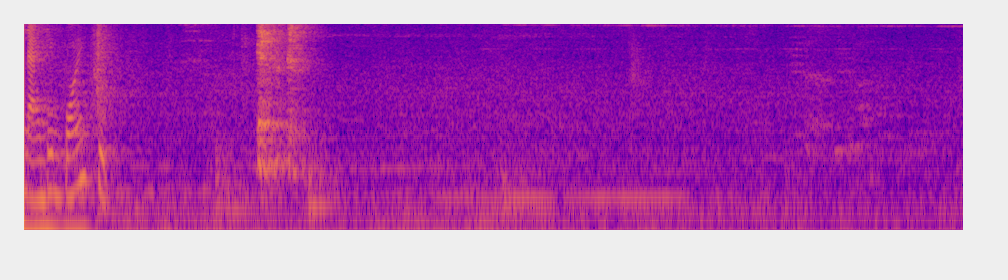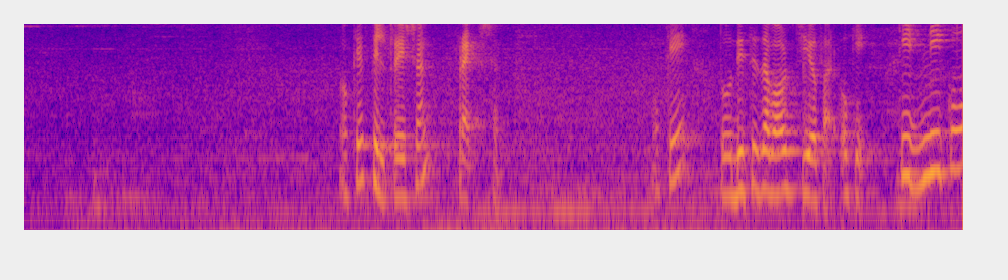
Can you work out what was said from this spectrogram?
19.2 ओके फिल्ट्रेशन फ्रैक्शन ओके तो this is about GFR okay kidney को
